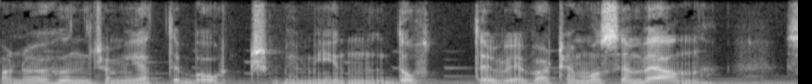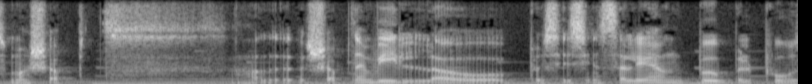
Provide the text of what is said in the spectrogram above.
Bara några hundra meter bort med min dotter. Vi har varit hemma hos en vän som har köpt, hade köpt en villa och precis installerat en bubbelpool.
